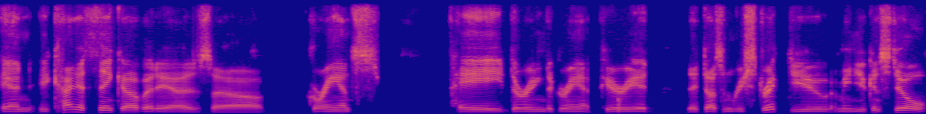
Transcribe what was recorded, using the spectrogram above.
And you kind of think of it as uh, grants paid during the grant period that doesn't restrict you. I mean, you can still,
